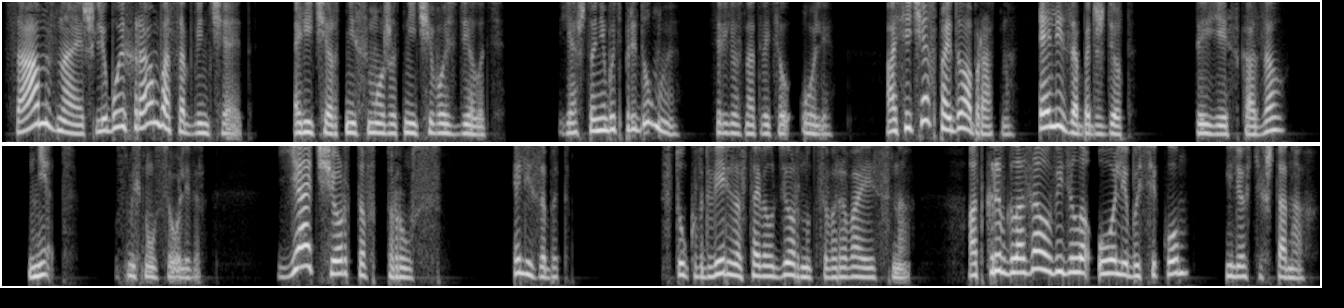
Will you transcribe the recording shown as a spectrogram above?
Сам знаешь, любой храм вас обвенчает. Ричард не сможет ничего сделать. Я что-нибудь придумаю, серьезно ответил Оли. А сейчас пойду обратно. Элизабет ждет. Ты ей сказал? Нет, усмехнулся Оливер. Я чертов трус. Элизабет. Стук в дверь заставил дернуться, вырывая из сна. Открыв глаза, увидела Оли босиком и легких штанах.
